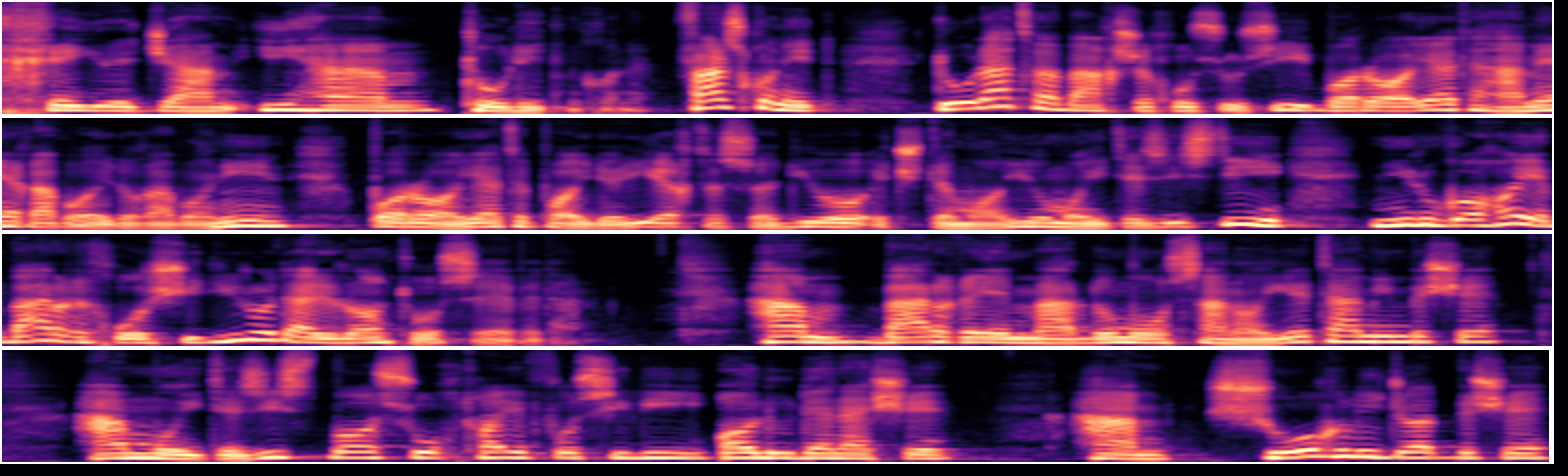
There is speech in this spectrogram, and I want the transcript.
خیر جمعی هم تولید می‌کنه. فرض کنید دولت و بخش خصوصی با رعایت همه قواعد و قوانین با رعایت پایداری اقتصادی و اجتماعی و محیط زیستی نیروگاه های برق خورشیدی رو در ایران توسعه بدن. هم برق مردم و صنایع تامین بشه هم محیط زیست با سوخت های فسیلی آلوده نشه هم شغل ایجاد بشه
